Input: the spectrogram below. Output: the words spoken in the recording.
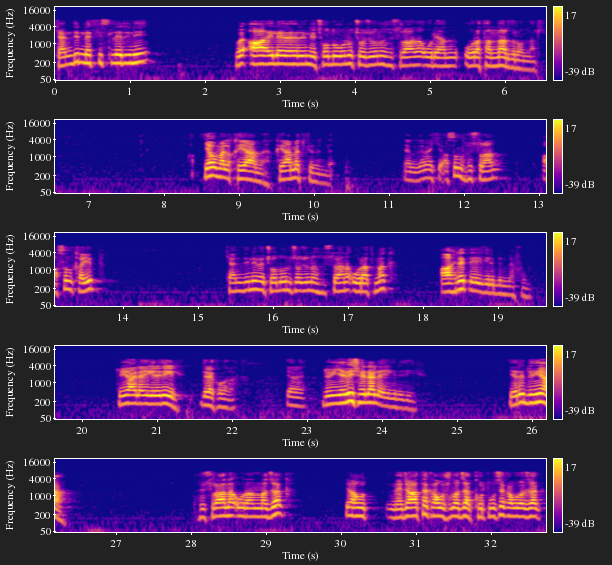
Kendi nefislerini ve ailelerini, çoluğunu, çocuğunu hüsrana uğrayan, uğratanlardır onlar. Yevmel kıyame, kıyamet gününde. Yani demek ki asıl hüsran, asıl kayıp, kendini ve çoluğunu, çocuğunu hüsrana uğratmak, ahiretle ilgili bir mefhum. Dünya ile ilgili değil, direkt olarak. Yani dünyevi şeylerle ilgili değil. Yeri dünya. Hüsrana uğranılacak yahut necata kavuşulacak, kurtuluşa kavuşulacak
